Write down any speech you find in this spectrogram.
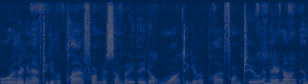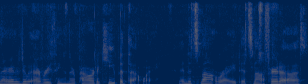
or they're going to have to give a platform to somebody they don't want to give a platform to. And they're not and they're going to do everything in their power to keep it that way. And it's not right. It's not fair to us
